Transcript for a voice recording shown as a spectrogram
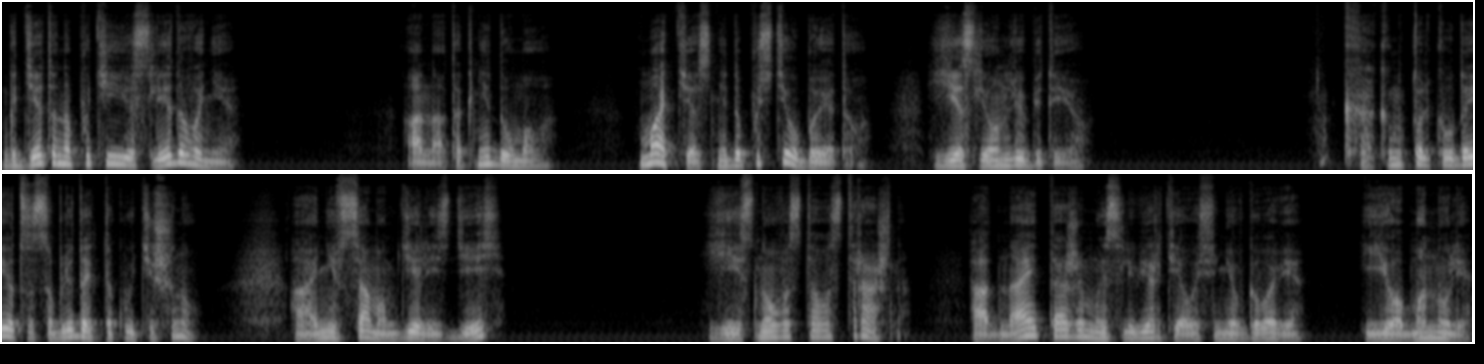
где-то на пути ее следования? Она так не думала. Маттиас не допустил бы этого, если он любит ее. Как им только удается соблюдать такую тишину? А они в самом деле здесь? Ей снова стало страшно. Одна и та же мысль вертелась у нее в голове. Ее обманули.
